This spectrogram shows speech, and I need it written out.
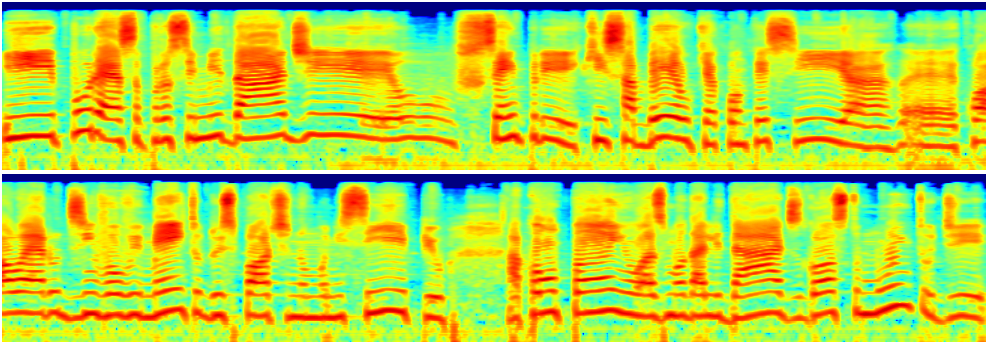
E por essa proximidade, eu sempre quis saber o que acontecia, é, qual era o desenvolvimento do esporte no município, acompanho as modalidades, gosto muito de,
